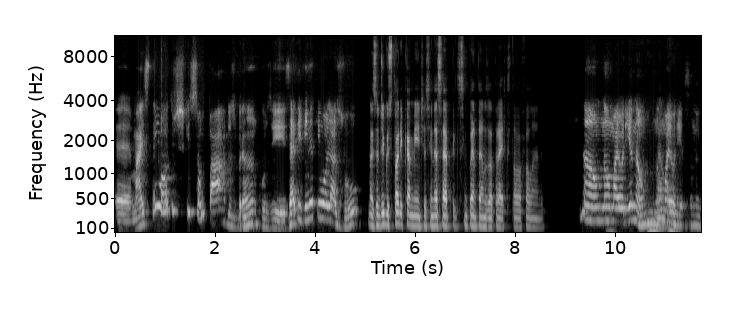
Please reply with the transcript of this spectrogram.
É, mas tem outros que são pardos, brancos, e Zé Divina tem um olho azul. Mas eu digo historicamente, assim, nessa época de 50 anos atrás que você estava falando. Não, não, maioria não. Não, não. maioria. Não.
